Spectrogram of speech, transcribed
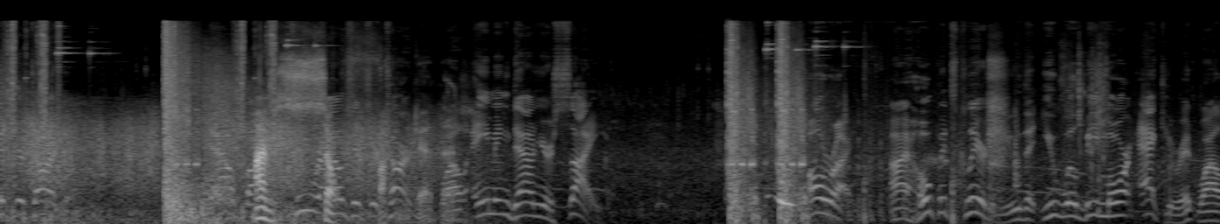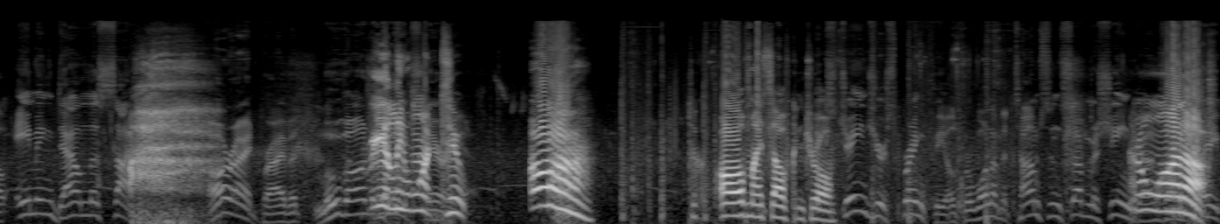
at your target. Now fire I'm two so rounds at your fucking target good while aiming down your sight. All right. I hope it's clear to you that you will be more accurate while aiming down the sight. All right, Private. Move on. to Really next want area. to. Oh! Took all of my self-control. Exchange your Springfield for one of the Thompson submachine I don't guns on the wanna.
